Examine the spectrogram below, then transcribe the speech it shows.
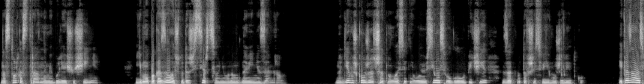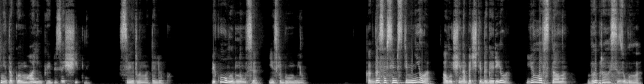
Настолько странными были ощущения. Ему показалось, что даже сердце у него на мгновение замерло. Но девушка уже отшатнулась от него и уселась в углу у печи, закутавшись в его жилетку. И казалась мне такой маленькой и беззащитной. Светлый мотылек. Пико улыбнулся, если бы умел. Когда совсем стемнело, а лучина почти догорела, Юла встала, Выбралась из угла.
